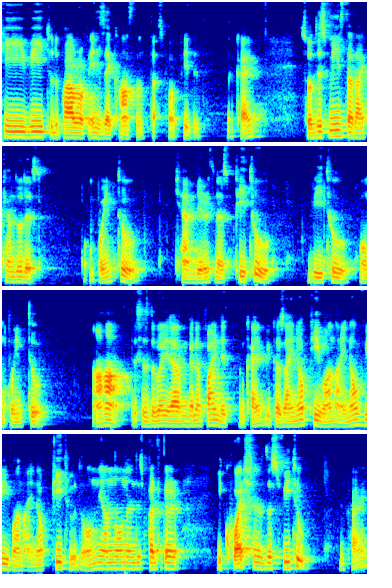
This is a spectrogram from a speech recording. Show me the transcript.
PV to the power of n is a constant. That's what we did. Okay. So this means that I can do this. 1.2 can be written as P2 V2 1.2. Aha, uh -huh. this is the way that I'm gonna find it, okay? Because I know P1, I know V1, I know P2. The only unknown in this particular equation is this V2 okay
